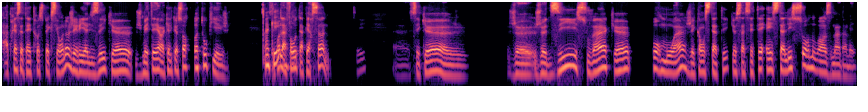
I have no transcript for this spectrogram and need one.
après cette introspection-là, j'ai réalisé que je m'étais en quelque sorte auto-piégé. C'est pas la faute à personne. Euh, c'est que euh, je, je, dis souvent que pour moi, j'ai constaté que ça s'était installé sournoisement dans ma vie.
